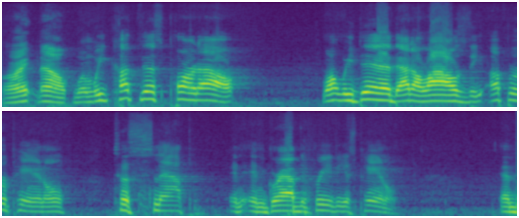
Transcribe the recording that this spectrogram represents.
All right, now, when we cut this part out, what we did, that allows the upper panel to snap and, and grab the previous panel. And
